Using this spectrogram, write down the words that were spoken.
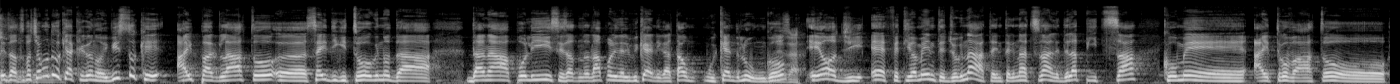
Esatto, facciamo due chiacchiere noi. Visto che hai parlato, eh, sei di ritorno da, da Napoli, sei stato da Napoli nel weekend, in realtà un weekend lungo, Esatto. e oggi è effettivamente giornata internazionale della pizza. Come hai trovato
